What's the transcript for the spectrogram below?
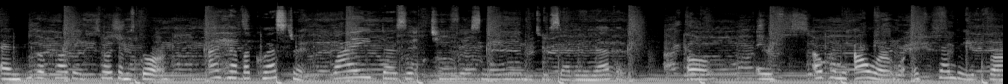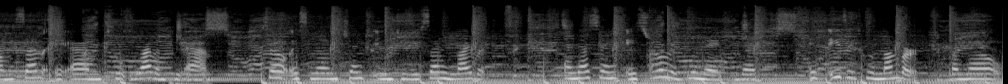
and people called it totem store. I have a question. Why does it change its name into 7-Eleven? Oh, its opening hour was extended from 7 a.m. to 11 p.m. So its name changed into 7-Eleven. And I think it's really good name that it's easy to remember. But now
